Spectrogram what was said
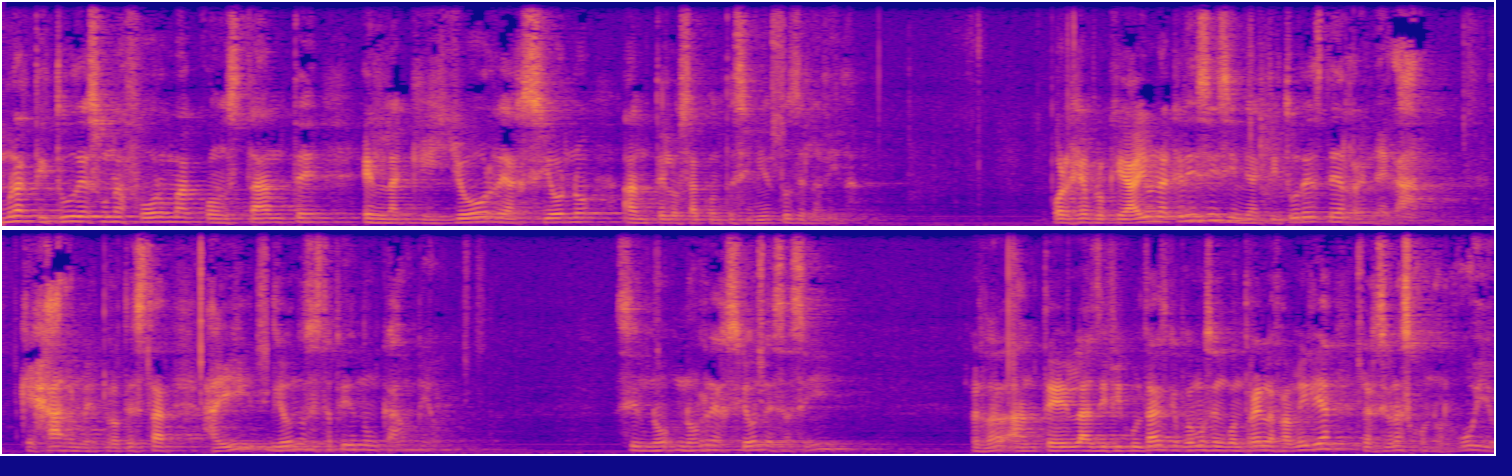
Una actitud es una forma constante en la que yo reacciono ante los acontecimientos de la vida. Por ejemplo, que hay una crisis y mi actitud es de renegar quejarme, protestar. Ahí Dios nos está pidiendo un cambio. Si no, no reacciones así, ¿verdad? Ante las dificultades que podemos encontrar en la familia, reaccionas con orgullo,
